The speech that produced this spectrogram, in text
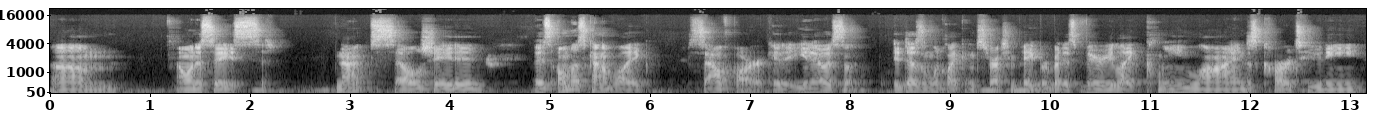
um i want to say not cell shaded it's almost kind of like south park it, you know it's it doesn't look like construction paper but it's very like clean lines cartoony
